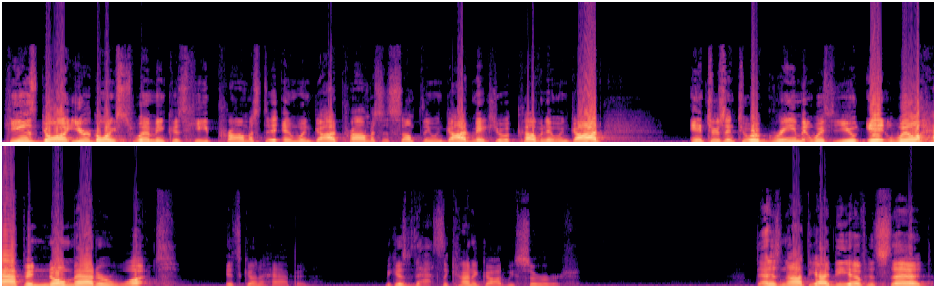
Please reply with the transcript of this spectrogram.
He is going, you're going swimming because he promised it. And when God promises something, when God makes you a covenant, when God enters into agreement with you, it will happen no matter what. It's going to happen because that's the kind of God we serve. That is not the idea of Hesed.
